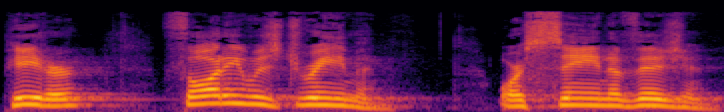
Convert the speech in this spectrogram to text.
Peter thought he was dreaming or seeing a vision.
